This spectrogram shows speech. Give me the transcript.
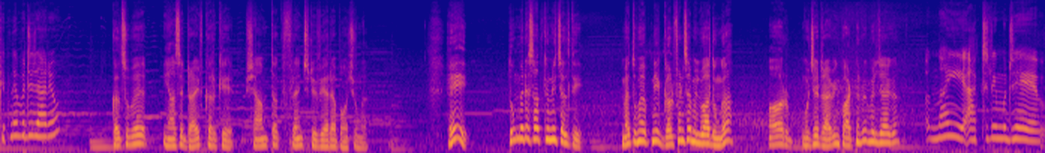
कितने बजे जा रहे हो? कल सुबह यहाँ से ड्राइव करके शाम तक फ्रेंच रिवियरा पहुंचूँगा। हे hey, तुम मेरे साथ क्यों नहीं चलती? मैं तुम्हें अपनी गर्लफ्रेंड से मिलवा दूँगा और मुझे ड्राइविंग पार्टनर भी मिल जाएगा। नहीं एक्चुअली मुझे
